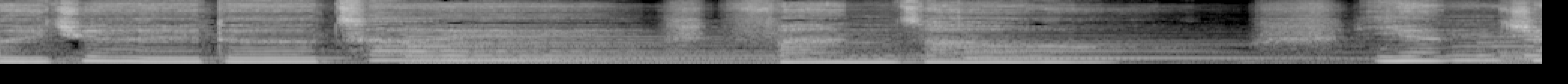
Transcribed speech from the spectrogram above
会觉得太烦躁。研究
